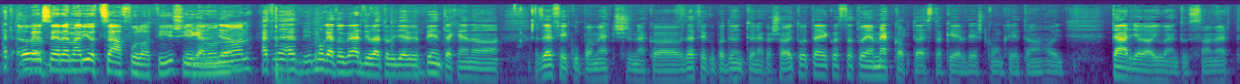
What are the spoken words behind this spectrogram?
hát persze erre már jött cáfolat is, igen, igen ugye, onnan. Hát, hát magától Guardiolától ugye ő pénteken a, az FA Kupa meccsnek, a, az FA Kupa döntőnek a sajtótájékoztatóján megkapta ezt a kérdést konkrétan, hogy tárgyal a Juventusszal, mert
